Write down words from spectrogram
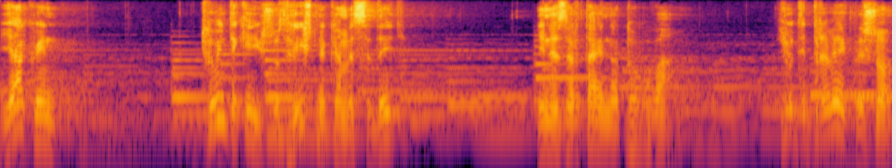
як він. Чому він такий, що з грішниками сидить і не звертає на то увагу? Люди привикли, що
